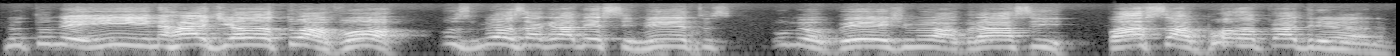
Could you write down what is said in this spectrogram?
no TuneIn, na Radial da tua avó, os meus agradecimentos, o meu beijo, meu abraço e passa a bola para Adriano.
